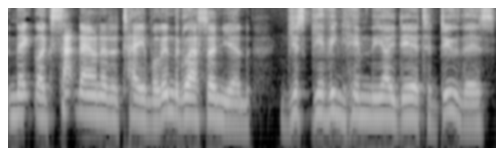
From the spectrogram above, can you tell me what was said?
and they like sat down at a table in the glass onion just giving him the idea to do this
